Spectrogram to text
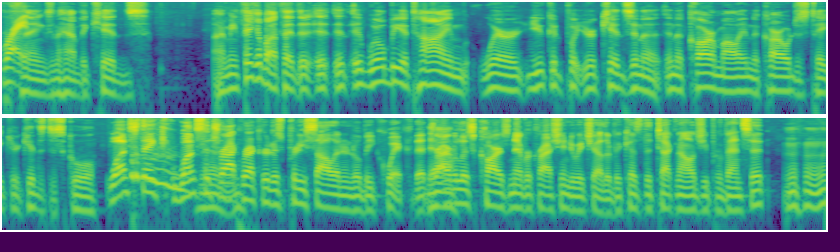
Right. things and have the kids. I mean, think about that. It, it, it will be a time where you could put your kids in a in a car, Molly, and the car will just take your kids to school. Once they once the track record is pretty solid and it'll be quick. That Yeah. driverless cars never crash into each other because the technology prevents it. Mm-hmm.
